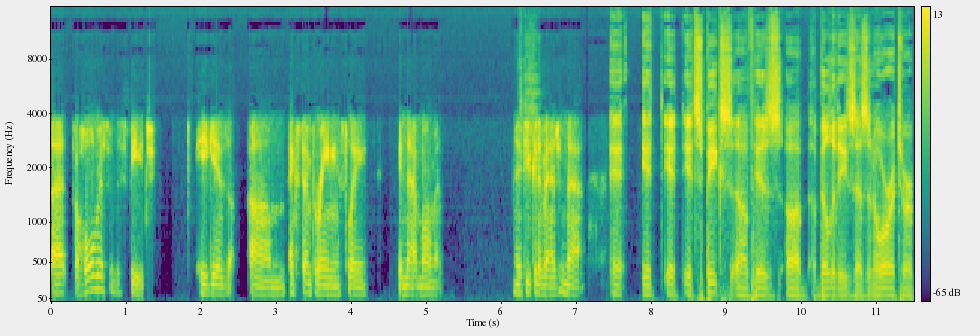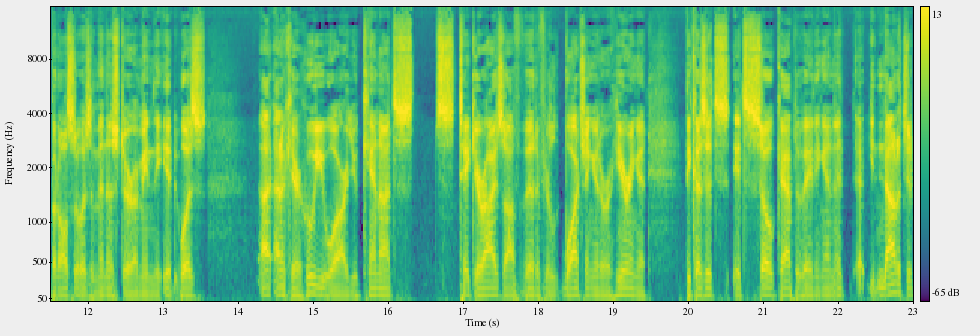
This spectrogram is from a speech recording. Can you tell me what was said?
that the whole rest of the speech he gives um, extemporaneously in that moment. If you can imagine that. It, it it it speaks of his uh, abilities as an orator, but also as a minister. I mean, the, it was. I, I, don't care who you are, you cannot s- take your eyes off of it if you're watching it or hearing it, because it's it's so captivating. And it, now that you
